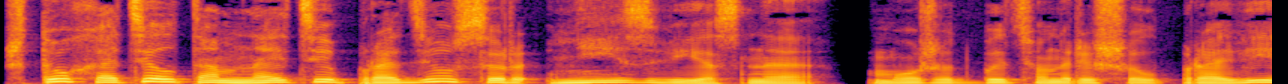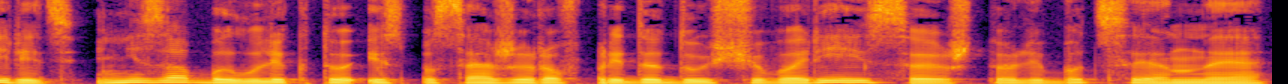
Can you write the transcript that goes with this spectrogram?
Что хотел там найти продюсер, неизвестно. Может быть, он решил проверить, не забыл ли кто из пассажиров предыдущего рейса что-либо ценное,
